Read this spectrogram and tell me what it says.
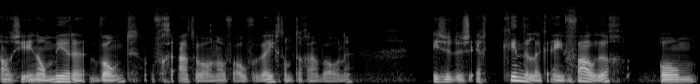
als je in Almere woont, of gaat wonen, of overweegt om te gaan wonen. Is het dus echt kinderlijk eenvoudig om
